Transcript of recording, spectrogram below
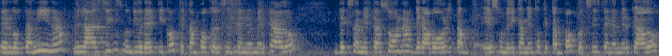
ergotamina, Lasix, un diurético que tampoco existe en el mercado, Dexametasona, Gravol es un medicamento que tampoco existe en el mercado.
